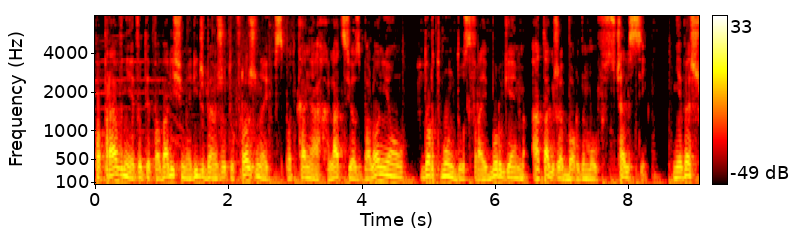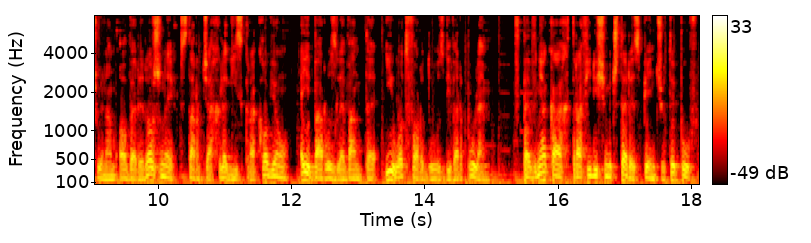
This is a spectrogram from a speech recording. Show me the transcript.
Poprawnie wytypowaliśmy liczbę rzutów rożnych w spotkaniach Lazio z Bolonią, Dortmundu z Freiburgiem, a także Bournemouth z Chelsea. Nie weszły nam overy rożnych w starciach Legii z Krakowią, Eibaru z Levante i Watfordu z Liverpoolem. W pewniakach trafiliśmy 4 z 5 typów,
